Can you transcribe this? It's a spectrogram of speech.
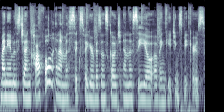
My name is Jen Coffel, and I'm a six figure business coach and the CEO of Engaging Speakers.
